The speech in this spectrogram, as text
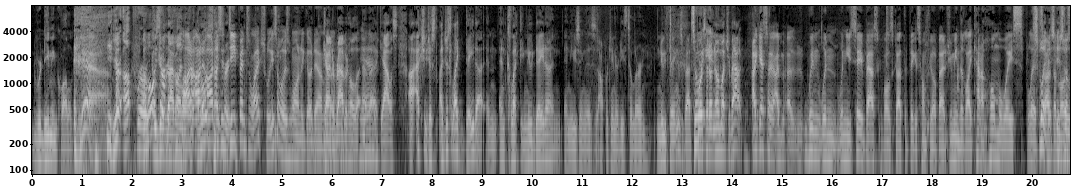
redeeming qualities. Yeah. You're up for a, I'm a always good rabbit hole. for- Aud- I'm always Aud- Adi's a deep intellectual. He's always wanted to go down kind the of rabbit hole uh, Yeah. like Alice. Uh, actually, just I just like data and, and collecting new data and, and using these opportunities to learn new things about So sports I don't know much about. I guess I, I'm, uh, when when when you say basketball's got the biggest home field advantage, you mean that like kind of home away splits Split are is- the is the most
